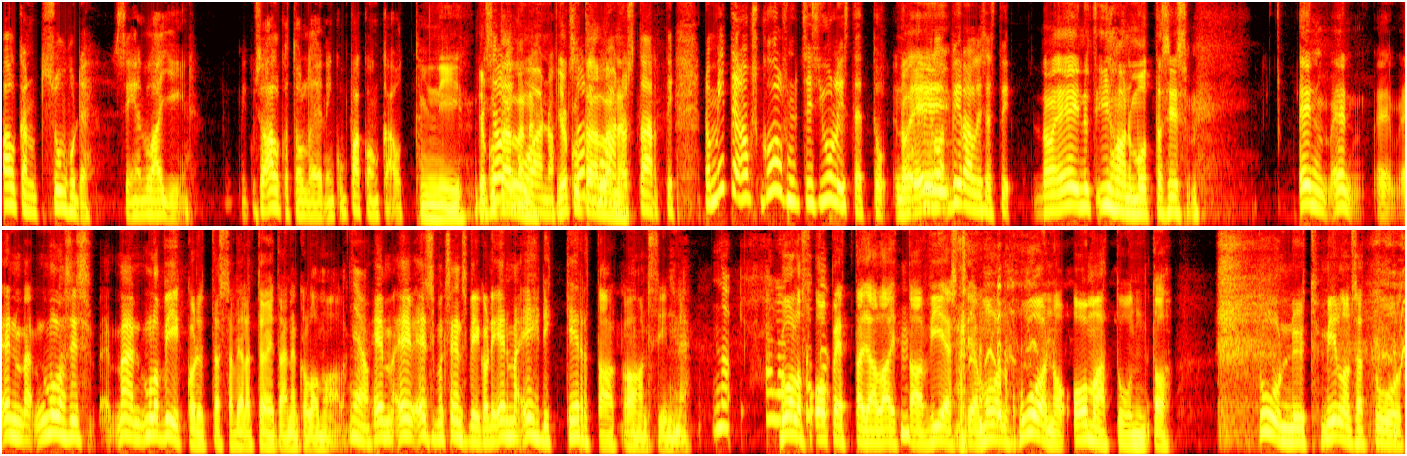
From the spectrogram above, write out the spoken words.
alkanut suhde siihen lajiin, niin kuin se alkoi tolleen niin kuin pakon kautta. Niin, joku se tällainen. oli huono. Joku se oli tällainen. huono startti. No miten, onko golf nyt siis julistettu No ei. vira- virallisesti? No ei nyt ihan, mutta siis en, en, en, en mä, mulla siis, mä en, mulla on viikko nyt tässä vielä töitä ennen kuin loma alkaa. Joo. En, ei, esimerkiksi ensi viikolla, niin en mä ehdi kertaakaan sinne. No älä Golf-opettaja laittaa viestiä, mulla on huono omatunto. Tuu nyt, milloin sä tuut?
